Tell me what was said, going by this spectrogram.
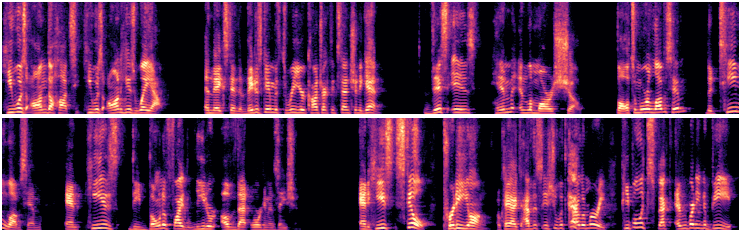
He was mm-hmm. on the hot seat. He was on his way out, and they extended him. They just gave him a three-year contract extension again. This is him and Lamar's show. Baltimore loves him, the team loves him, and he is the bona fide leader of that organization. And he's still pretty young. Okay. I have this issue with yeah. Kyler Murray. People expect everybody to be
